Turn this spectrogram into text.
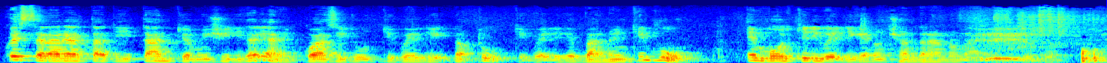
Questa è la realtà di tanti omicidi italiani, quasi tutti quelli, no, tutti quelli che vanno in tv e molti di quelli che non ci andranno mai in tv.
